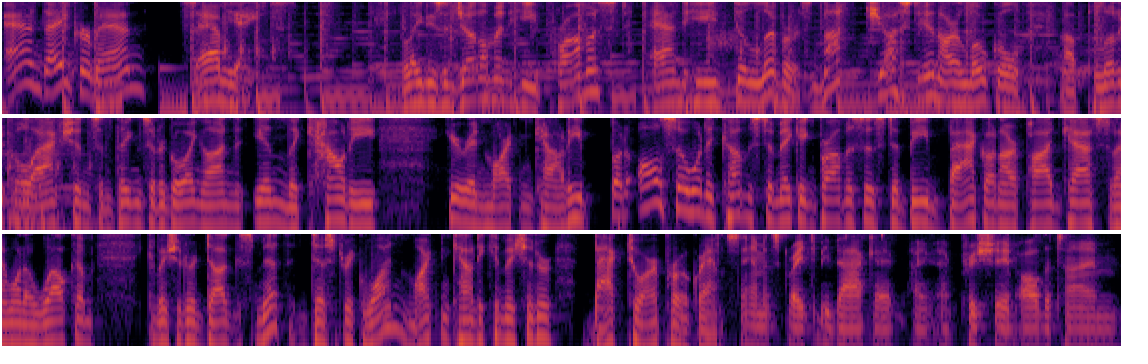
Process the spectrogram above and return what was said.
and anchorman, Sam Yates. Ladies and gentlemen, he promised and he delivers, not just in our local uh, political actions and things that are going on in the county here in Martin County, but also when it comes to making promises to be back on our podcast. And I want to welcome Commissioner Doug Smith, District 1, Martin County Commissioner, back to our program. Sam, it's great to be back. I, I appreciate all the time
